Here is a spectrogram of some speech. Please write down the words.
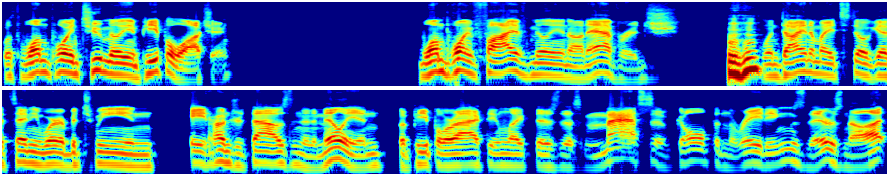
with 1.2 million people watching. 1.5 million on average. Mhm. When Dynamite still gets anywhere between 800,000 and a million, but people are acting like there's this massive gulf in the ratings. There's not.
